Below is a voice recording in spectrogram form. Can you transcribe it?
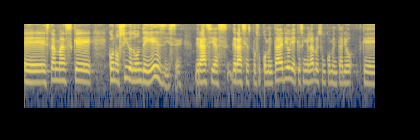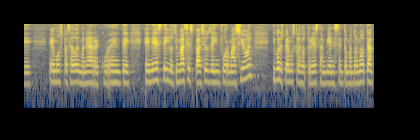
Está más que conocido dónde es, dice. Gracias, gracias por su comentario y hay que señalarlo, es un comentario que hemos pasado de manera recurrente en este y los demás espacios de información. Y bueno, esperemos que las autoridades también estén tomando nota.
